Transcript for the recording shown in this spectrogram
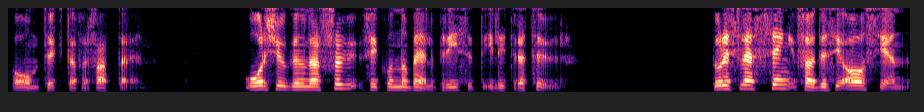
och omtyckta författare. År 2007 fick hon Nobelpriset i litteratur. Doris Lessing föddes i Asien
